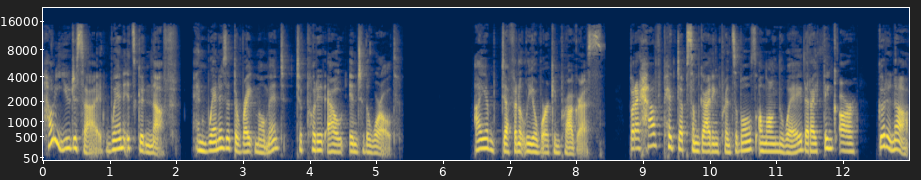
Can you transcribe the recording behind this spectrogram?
how do you decide when it's good enough and when is it the right moment to put it out into the world? I am definitely a work in progress, but I have picked up some guiding principles along the way that I think are good enough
